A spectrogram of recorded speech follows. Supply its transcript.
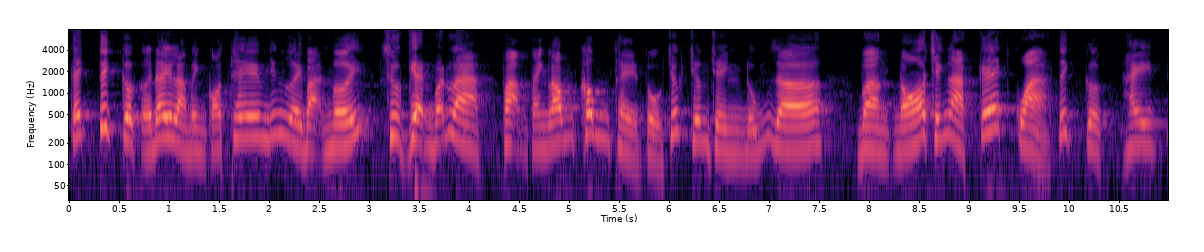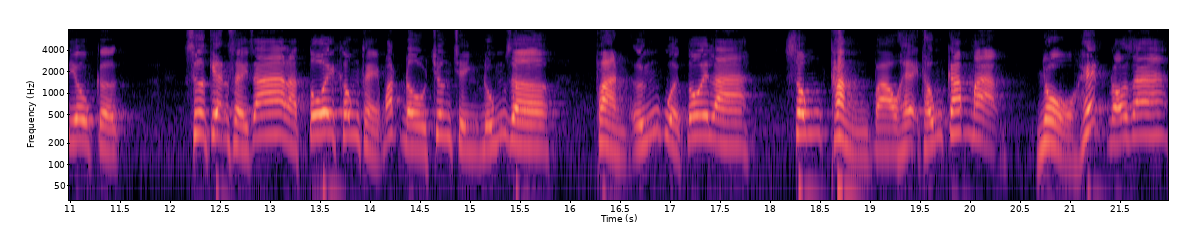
Cách tích cực ở đây là mình có thêm những người bạn mới. Sự kiện vẫn là phạm thành long không thể tổ chức chương trình đúng giờ. Vâng đó chính là kết quả tích cực hay tiêu cực. Sự kiện xảy ra là tôi không thể bắt đầu chương trình đúng giờ. Phản ứng của tôi là xông thẳng vào hệ thống cáp mạng nhổ hết đó ra,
